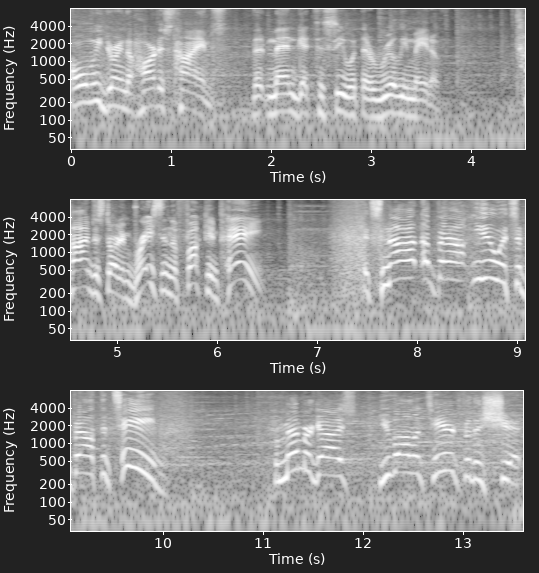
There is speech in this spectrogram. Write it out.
only during the hardest times that men get to see what they're really made of. Time to start embracing the fucking pain. It's not about you, it's about the team. Remember, guys, you volunteered for this shit.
